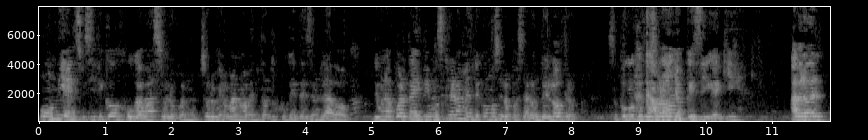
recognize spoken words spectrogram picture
Un día en específico jugaba solo con solo mi hermano aventando juguetes de un lado de una puerta y vimos claramente cómo se lo pasaron del otro. Supongo que ese es un niño que sigue aquí. A ver, a ver.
